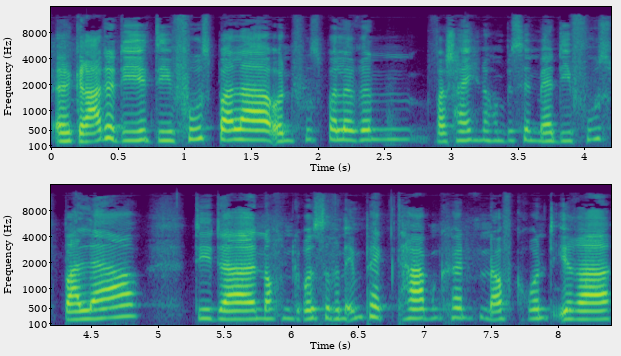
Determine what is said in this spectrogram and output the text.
Äh, Gerade die, die Fußballer und Fußballerinnen, wahrscheinlich noch ein bisschen mehr die Fußballer, die da noch einen größeren Impact haben könnten aufgrund ihrer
